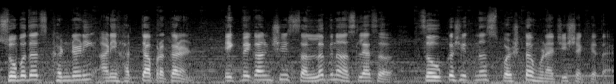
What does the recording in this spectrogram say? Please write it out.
सोबतच खंडणी आणि हत्या प्रकरण एकमेकांशी संलग्न असल्याचं चौकशीतनं स्पष्ट होण्याची शक्यता आहे.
